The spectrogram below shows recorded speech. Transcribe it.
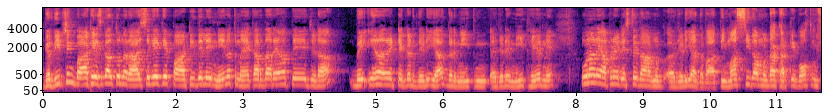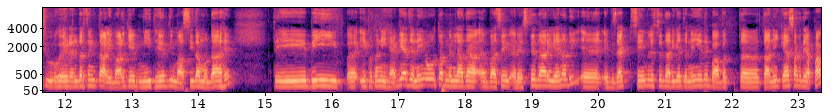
ਗੁਰਦੀਪ ਸਿੰਘ ਬਾਠ ਇਸ ਗੱਲ ਤੋਂ ਨਾਰਾਜ਼ ਸੀਗੇ ਕਿ ਪਾਰਟੀ ਦੇ ਲਈ ਮਿਹਨਤ ਮੈਂ ਕਰਦਾ ਰਿਹਾ ਤੇ ਜਿਹੜਾ ਵੀ ਇਹਨਾਂ ਨੇ ਟਿਕਟ ਜਿਹੜੀ ਆ, ਗਰਮੀਤ ਜਿਹੜੇ ਮੀਤ ਹੇਰ ਨੇ, ਉਹਨਾਂ ਨੇ ਆਪਣੇ ਰਿਸ਼ਤੇਦਾਰ ਨੂੰ ਜਿਹੜੀ ਆ ਦਬਾਤੀ ਮਾਸੀ ਦਾ ਮੁੰਡਾ ਕਰਕੇ ਬਹੁਤ ਮਸ਼ਹੂਰ ਹੋਏ ਹਰਿੰਦਰ ਸਿੰਘ ਢਾਲੀਵਾਲ ਕੇ ਮੀਤ ਹੇਰ ਦੀ ਮਾਸੀ ਦਾ ਮੁੰਡਾ ਇਹ। ਤੇ ਵੀ ਇਹ ਪਤਾ ਨਹੀਂ ਹੈਗਾ ਜਾਂ ਨਹੀਂ, ਉਹ ਤਾਂ ਮੈਨੂੰ ਲੱਗਦਾ ਵੈਸੇ ਰਿਸ਼ਤੇਦਾਰੀ ਹੈ ਇਹਨਾਂ ਦੀ ਐਗਜ਼ੈਕਟ ਸੇਮ ਰਿਸ਼ਤੇਦਾਰੀ ਹੈ ਜਾਂ ਨਹੀਂ, ਇਹਦੇ ਬਾਬਤ ਤਾਂ ਨਹੀਂ ਕਹਿ ਸਕਦੇ ਆਪਾਂ।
